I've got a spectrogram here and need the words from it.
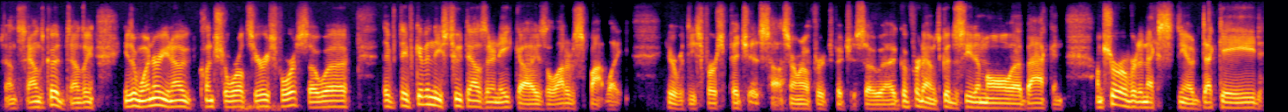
Sounds sounds good. Sounds like he's a winner. You know, clinched the World Series for us. So uh, they've they've given these 2008 guys a lot of spotlight here with these first pitches, uh, ceremonial first pitches. So uh, good for them. It's good to see them all uh, back, and I'm sure over the next you know decade,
